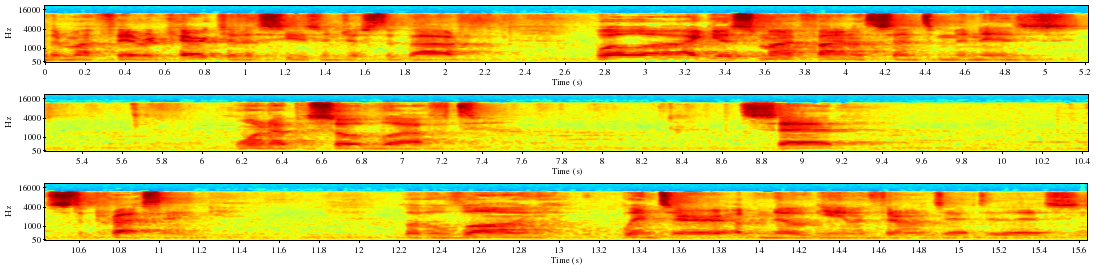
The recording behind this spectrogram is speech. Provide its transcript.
been my favorite character this season, just about. Well, uh, I guess my final sentiment is one episode left. It's sad. It's depressing. We'll have a long winter of no Game of Thrones after this.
